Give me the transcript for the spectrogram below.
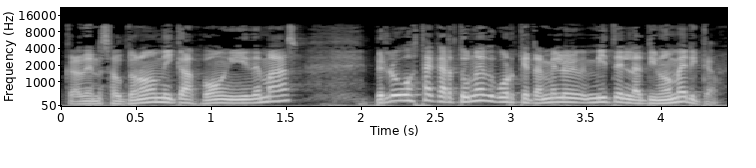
cadenas autonómicas, Boeing y demás. Pero luego está Cartoon Network, que también lo emite en Latinoamérica.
